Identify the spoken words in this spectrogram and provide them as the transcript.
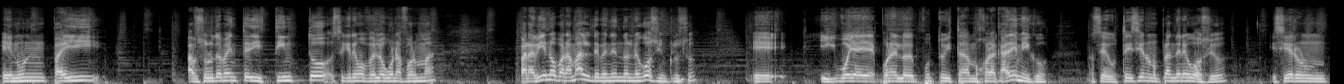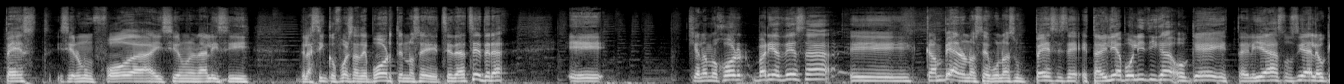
en un país absolutamente distinto, si queremos verlo de alguna forma, para bien o para mal, dependiendo del negocio incluso? Eh, y voy a ponerlo desde el punto de vista mejor académico. No sé, ustedes hicieron un plan de negocio, hicieron un PEST, hicieron un FODA, hicieron un análisis de las cinco fuerzas de deportes, no sé, etcétera, etcétera. Eh, que a lo mejor varias de esas eh, cambiaron, no sé, uno hace un PES dice estabilidad política, ok, estabilidad social, ok.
